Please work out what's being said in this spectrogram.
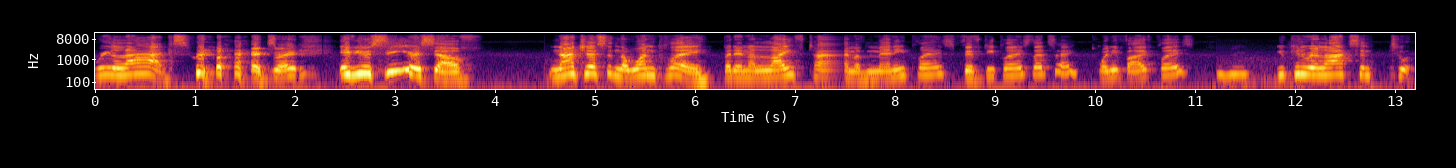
relax, relax, right? If you see yourself not just in the one play, but in a lifetime of many plays, 50 plays, let's say, 25 plays, mm-hmm. you can relax into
